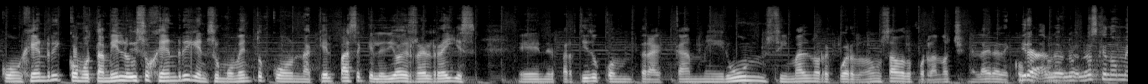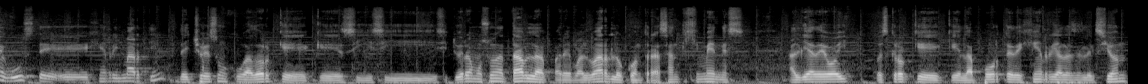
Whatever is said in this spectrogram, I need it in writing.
con, Henry, como también lo hizo Henry en su momento con aquel pase que le dio a Israel Reyes en el partido contra Camerún, si mal no recuerdo, un sábado por la noche en el aire de Copa. Mira, no, es que no me guste eh, Henry Martin, de hecho es un jugador que, que si, si, si tuviéramos una tabla para evaluarlo contra Santi Jiménez, al día de hoy, pues creo que, el aporte de Henry a la selección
